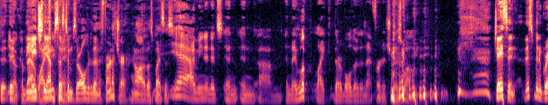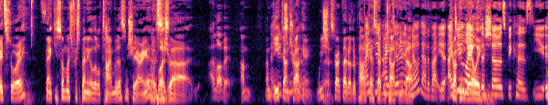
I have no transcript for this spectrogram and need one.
The, you know, combat the HCM Y2K. systems are older than the furniture in a lot of those places. Yeah, I mean, and it's and and um, and they look like they're older than that furniture as well. Jason, this has been a great story. Thank you so much for spending a little time with us and sharing it. My this pleasure. Is, uh, I love it. I'm I'm I geeked on too. trucking. We Yeah. should start that other podcast did, I've been talking I talking didn't about. know that about you. I Trucking do like Daily. the shows because you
